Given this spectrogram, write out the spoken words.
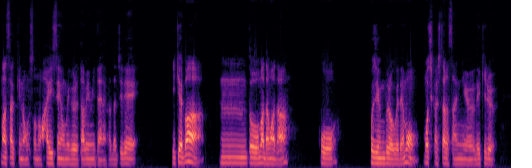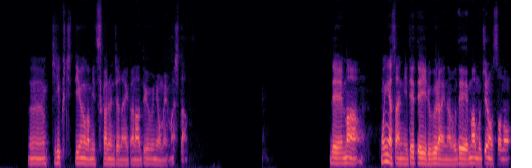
まあさっきのその配線をめぐる旅みたいな形で行けば、うんと、まだまだ、こう、個人ブログでももしかしたら参入できる、うん、切り口っていうのが見つかるんじゃないかなというふうに思いました。で、まあ、本屋さんに出ているぐらいなので、まあもちろんその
